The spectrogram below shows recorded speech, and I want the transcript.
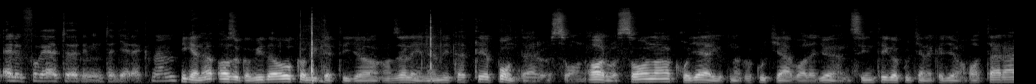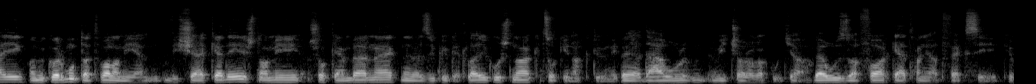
előbb fog eltörni, mint a gyerek, nem? Igen, azok a videók, amiket így az elején említettél, pont erről szólnak. Arról szólnak, hogy eljutnak a kutyával egy olyan szintig, a kutyának egy olyan határáig, amikor mutat valamilyen viselkedést, ami sok embernek, nevezzük őket laikusnak, cokinak tűnik. Például vicsorog a kutya, beúzza a farkát, hanyat fekszik,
